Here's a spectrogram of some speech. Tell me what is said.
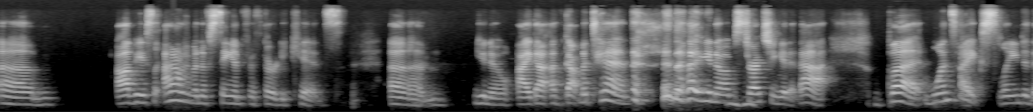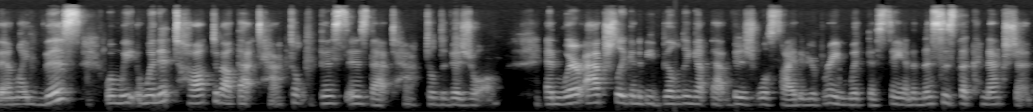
um, obviously I don't have enough sand for 30 kids. Um, you know, I got I've got my 10 and you know, I'm mm-hmm. stretching it at that. But once I explained to them like this, when we when it talked about that tactile, this is that tactile to visual. And we're actually going to be building up that visual side of your brain with the sand. And this is the connection.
